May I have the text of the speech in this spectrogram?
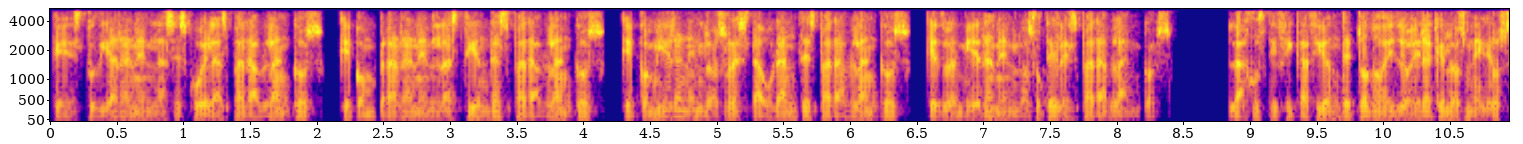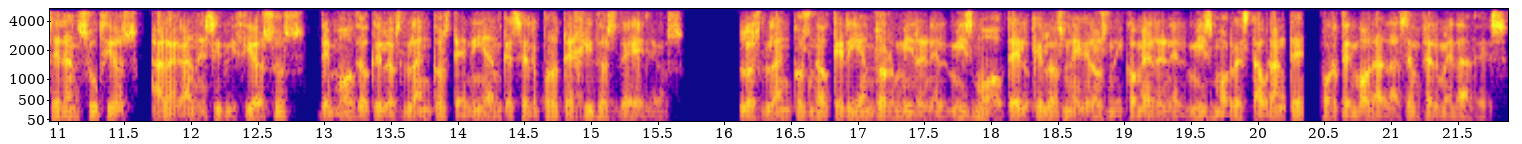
que estudiaran en las escuelas para blancos, que compraran en las tiendas para blancos, que comieran en los restaurantes para blancos, que durmieran en los hoteles para blancos. La justificación de todo ello era que los negros eran sucios, haraganes y viciosos, de modo que los blancos tenían que ser protegidos de ellos. Los blancos no querían dormir en el mismo hotel que los negros ni comer en el mismo restaurante, por temor a las enfermedades.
